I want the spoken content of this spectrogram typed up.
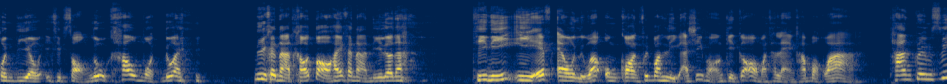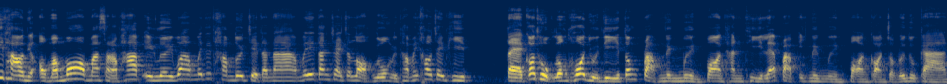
คนเดียวอีก 12 ลูกเข้าหมดด้วย นี่ขนาดเขาต่อให้ขนาดนี้แล้วนะ ทีนี้ EFL หรือว่าองค์กรฟุตบอลลีกอาชีพของอังกฤษก็ออกมาแถลงครับบอกว่าทางกริมส์ y ี Town เนี่ยออกมามอบมาสารภาพเองเลยว่าไม่ได้ทำโดยเจตนาไม่ได้ตั้งใจจะหลอกลวงหรือทำให้เข้าใจผิด แต่ก็ถูกลงโทษอยู่ดีต้องปรับ 10,000 ปอนด์ทันทีและปรับอีก 10,000 ปอนด์ก่อนจบฤดูกาล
